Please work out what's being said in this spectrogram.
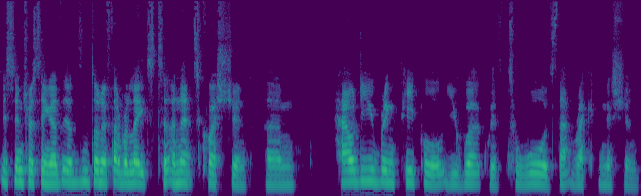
It's interesting. I don't know if that relates to Annette's question. Um, how do you bring people you work with towards that recognition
